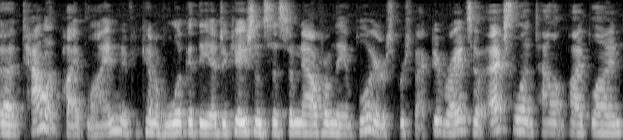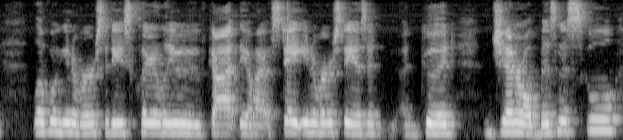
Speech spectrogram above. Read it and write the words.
uh, talent pipeline. If you kind of look at the education system now from the employer's perspective, right? So excellent talent pipeline local universities. Clearly, we've got the Ohio State University as a, a, good general business school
